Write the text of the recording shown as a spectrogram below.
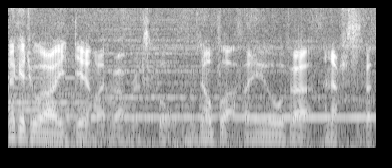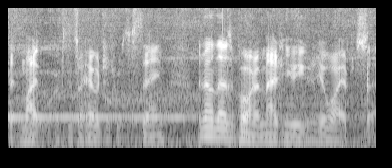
I get to what I did in life without risk, fool. With no bluff, I knew without uh, enough to suspect that it might work, since our heritage was the same. But now that's important, I imagine you eager to hear what I have to say.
